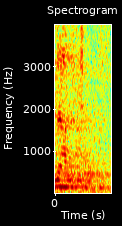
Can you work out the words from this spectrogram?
blood.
